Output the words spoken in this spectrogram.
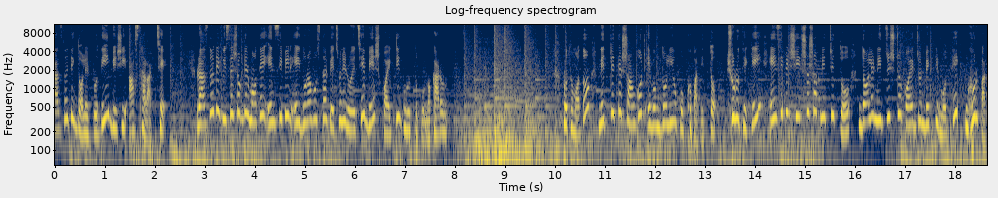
রাজনৈতিক দলের প্রতি বেশি আস্থা রাখছে। রাজনৈতিক বিশ্লেষকদের মতে, এনসিপির এই দুরবস্থার পেছনে রয়েছে বেশ কয়েকটি গুরুত্বপূর্ণ কারণ। প্রথমত নেতৃত্বের সংকট এবং দলীয় পক্ষপাতিত্ব। শুরু থেকেই এনসিপির শীর্ষ সব নেতৃত্ব দলের নির্দিষ্ট কয়েকজন ব্যক্তির মধ্যে ঘুরপাক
